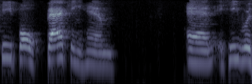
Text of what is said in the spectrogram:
people backing him, and he was,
